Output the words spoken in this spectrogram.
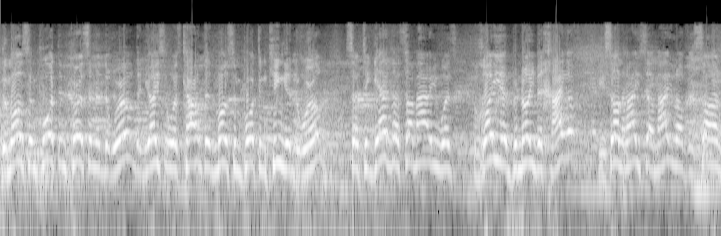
the most important person in the world, and Yosef was counted the most important king in the world. So together somehow he was Roya B'noi B'chayav. He saw Maisa Maila of the son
